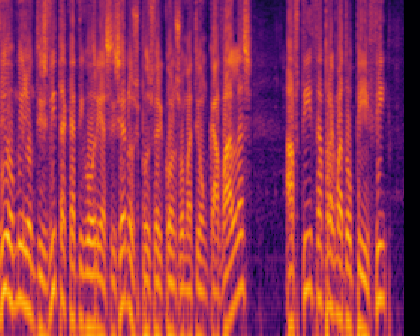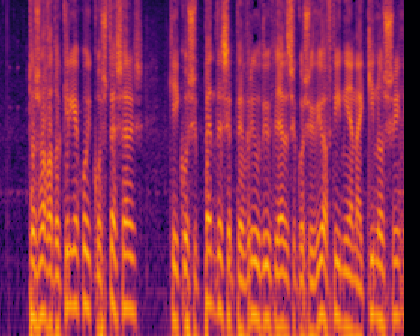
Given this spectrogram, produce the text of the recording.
δύο μήλων της Β' κατηγορίας της Ένωσης Ποδοσφαιρικών Σωματιών Καβάλας, αυτή θα πραγματοποιηθεί το Σαββατοκύριακο 24 και 25 Σεπτεμβρίου 2022. Αυτή είναι η ανακοίνωση,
